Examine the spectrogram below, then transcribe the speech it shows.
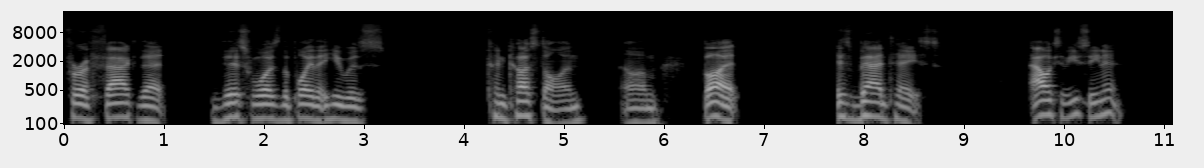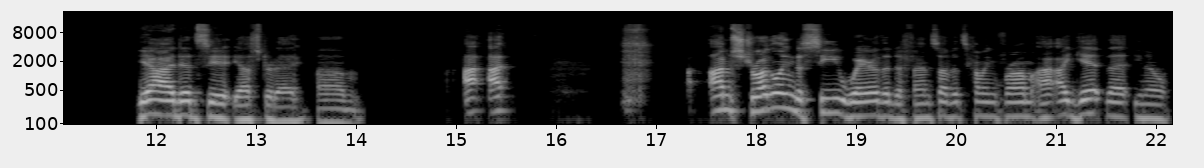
for a fact that this was the play that he was concussed on. Um, but it's bad taste. Alex, have you seen it? Yeah, I did see it yesterday. Um, I, I I'm struggling to see where the defense of it's coming from. I, I, get that you know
